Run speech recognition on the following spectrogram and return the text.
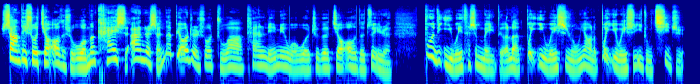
上帝说骄傲的时候，我们开始按照神的标准说：“主啊，开恩怜悯我，我这个骄傲的罪人。”不以为它是美德了，不以为是荣耀了，不以为是一种气质，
